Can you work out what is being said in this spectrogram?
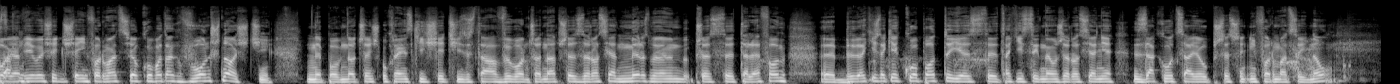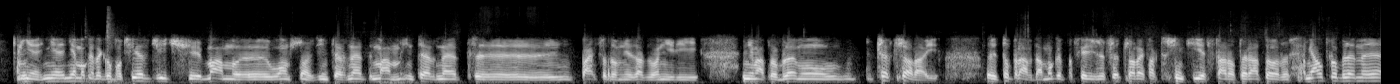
pojawiły się dzisiaj informacje o kłopotach w łączności. Podobno część ukraińskich sieci została wyłączona przez Rosjan. My rozmawiamy przez telefon. E, Były jakieś takie kłopoty? Jest taki sygnał, że Rosjanie zakłócają przestrzeń informacyjną? Nie, nie, nie mogę tego potwierdzić. Mam y, łączność z internet, mam internet. Y, państwo do mnie zadzwonili, nie ma problemu. Przedwczoraj, y, to prawda, mogę potwierdzić, że przedwczoraj faktycznie Kijów Star Operator miał problemy,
